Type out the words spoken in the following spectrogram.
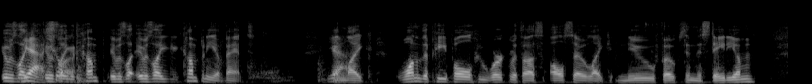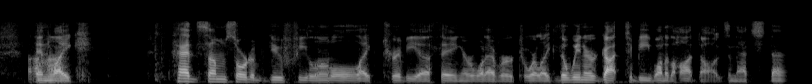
it was like Yeah, it was like a sure. comp it was like it was like a company event Yeah. and like one of the people who worked with us also like knew folks in the stadium and Uh-huh. like had some sort of goofy little like trivia thing or whatever to where like the winner got to be one of the hot dogs and that's that,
